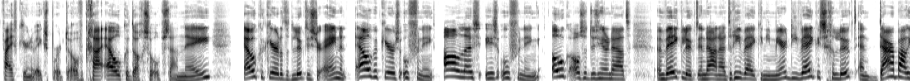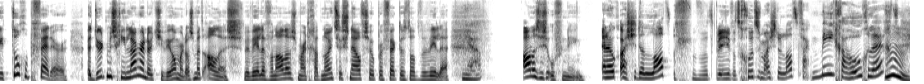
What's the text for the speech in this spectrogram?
vijf keer in de week sporten. Of ik ga elke dag zo opstaan. Nee, elke keer dat het lukt is er één. En elke keer is oefening. Alles is oefening. Ook als het dus inderdaad een week lukt en daarna drie weken niet meer. Die week is gelukt en daar bouw je toch op verder. Het duurt misschien langer dat je wil, maar dat is met alles. We willen van alles, maar het gaat nooit zo snel of zo perfect als dat we willen. Ja. Alles is oefening. En ook als je de lat, wat weet je wat goed is, maar als je de lat vaak mega hoog legt Hmm.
